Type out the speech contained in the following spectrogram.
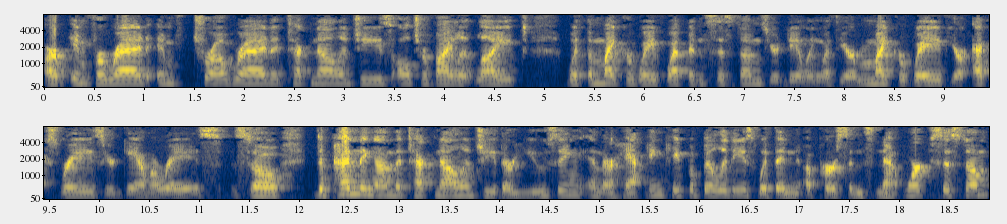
are infrared, infrared technologies, ultraviolet light with the microwave weapon systems, you're dealing with your microwave, your X rays, your gamma rays. So, depending on the technology they're using and their hacking capabilities within a person's network system,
